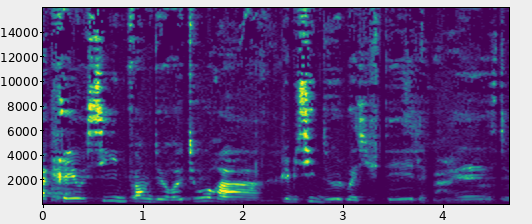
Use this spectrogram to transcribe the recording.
a créé aussi une forme de retour à plébiscite de l'oisiveté, de la paresse, de,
